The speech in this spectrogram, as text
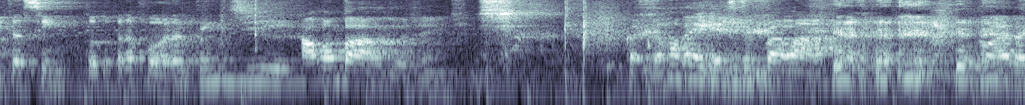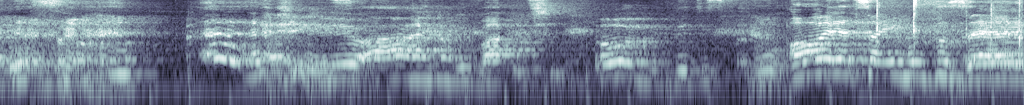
fica assim, todo pra fora. Entendi. Arrombado, gente. Coisa feia de se falar. Não era isso? É isso. Ai, não me bate. Oh, meu Deus do céu. Olha, saímos do zero!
